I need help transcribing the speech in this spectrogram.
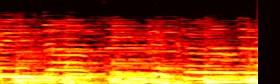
Please don't in the cold.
